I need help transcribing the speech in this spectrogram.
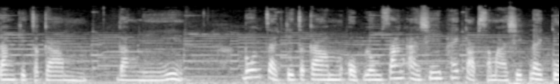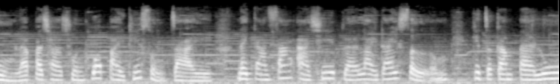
ดังกิจกรรม ดังนี้ ร่วมจัดกิจกรรมอบรมสร้างอาชีพให้กับสมาชิกในกลุ่ม และประชาชนทั่วไปที่สนใจ ในการสร้างอาชีพและรายได้เสริม กิจกรรมแปรรู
